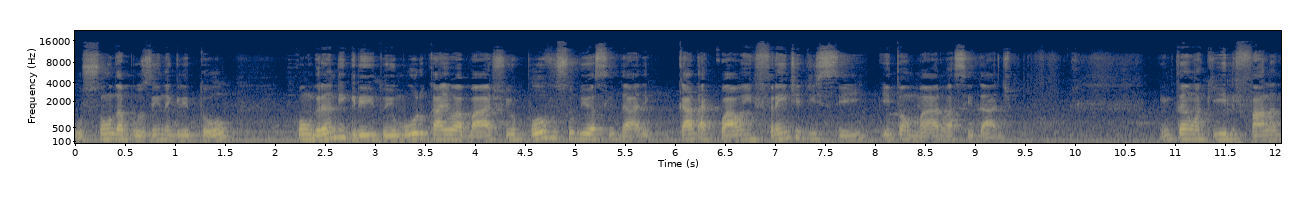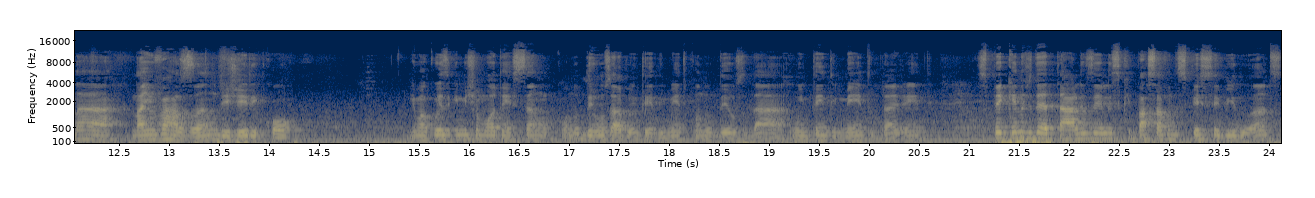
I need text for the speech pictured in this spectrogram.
o som da buzina, gritou com um grande grito, e o muro caiu abaixo, e o povo subiu a cidade, cada qual em frente de si, e tomaram a cidade. Então aqui ele fala na, na invasão de Jericó. E uma coisa que me chamou a atenção, quando Deus abre o entendimento, quando Deus dá o entendimento para a gente, os pequenos detalhes, eles que passavam despercebido antes,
